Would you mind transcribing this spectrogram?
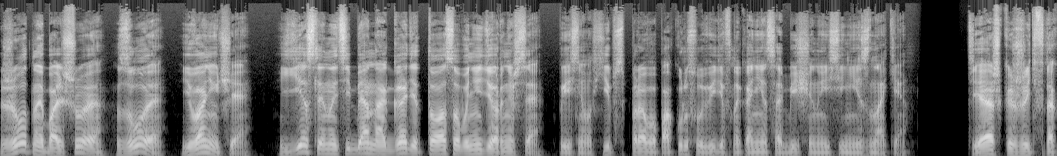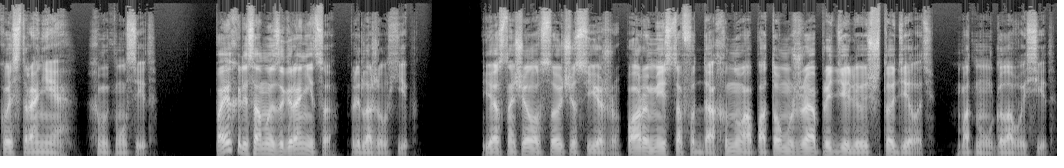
«Животное большое, злое и вонючее. Если на тебя нагадит, то особо не дернешься», — пояснил Хип справа по курсу, увидев, наконец, обещанные синие знаки. «Тяжко жить в такой стране», — хмыкнул Сид. «Поехали со мной за границу», — предложил Хип. «Я сначала в Сочи съезжу, пару месяцев отдохну, а потом уже определюсь, что делать», — мотнул головой Сид.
